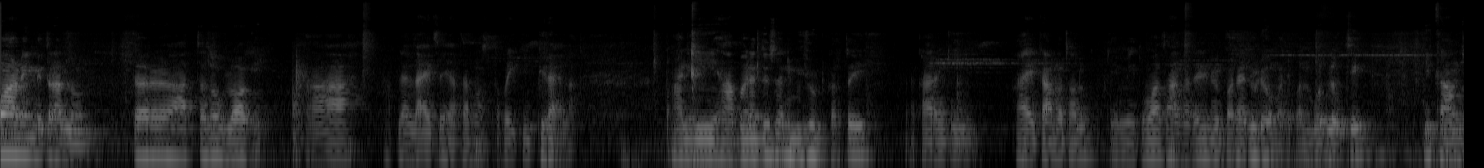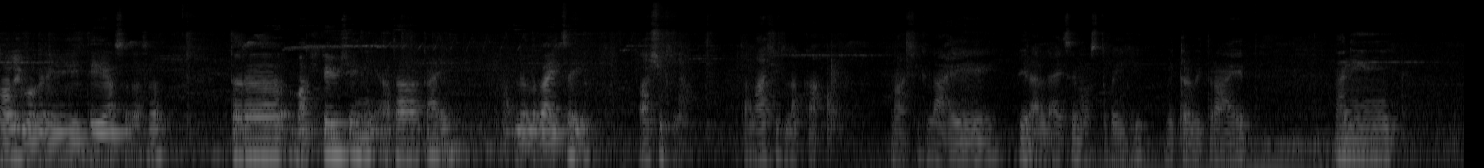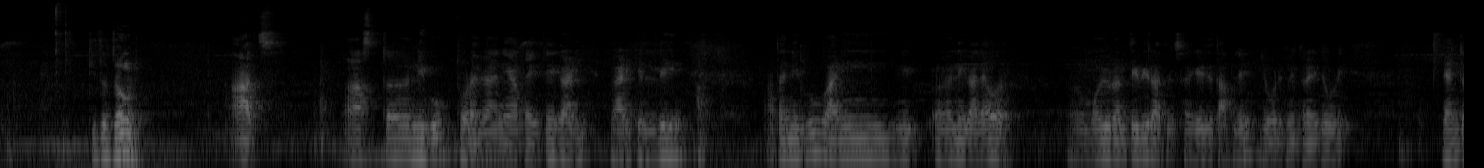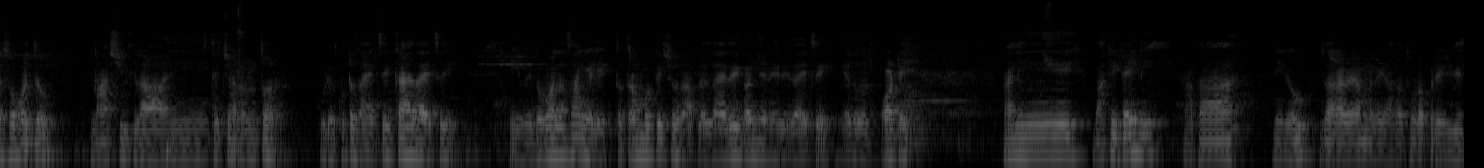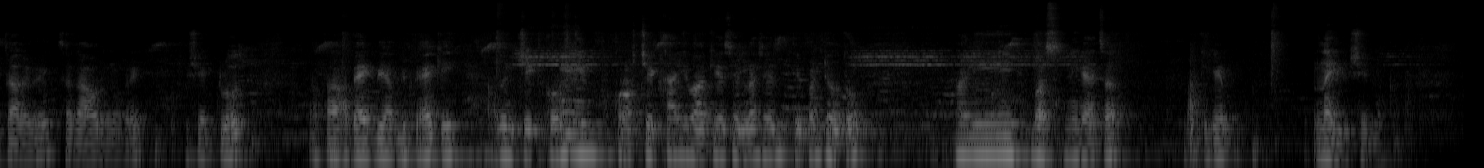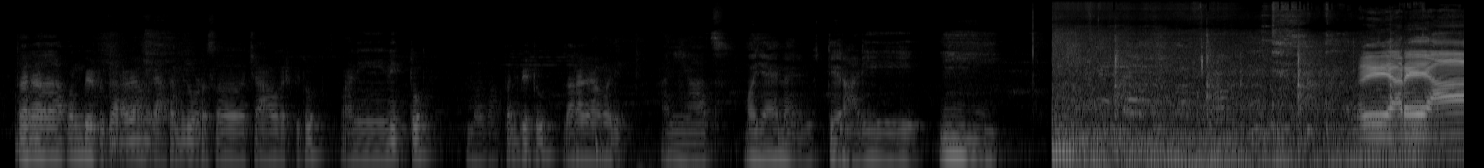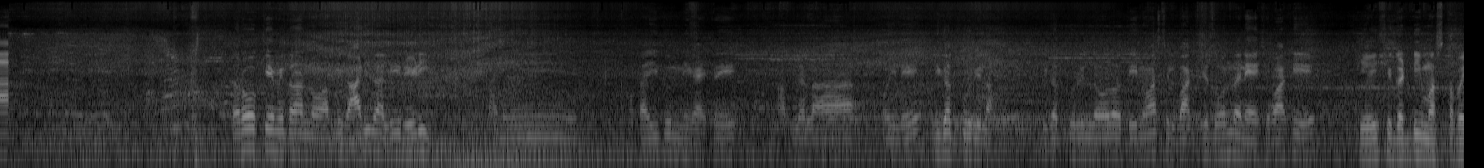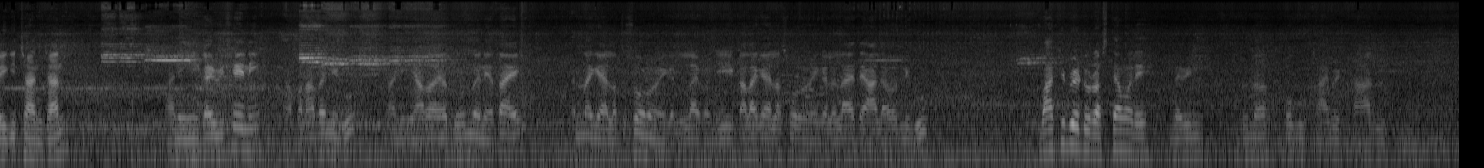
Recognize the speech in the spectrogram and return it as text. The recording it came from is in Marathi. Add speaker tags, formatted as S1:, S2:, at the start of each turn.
S1: मॉर्निंग मित्रांनो तर आजचा जो ब्लॉग आहे हा आपल्याला जायचं आहे आता मस्तपैकी फिरायला. आणि हा बऱ्याच दिवसांनी मी शूट करतो आहे कारण की हा हे कामं चालू ते मी तुम्हाला सांगणार आहे मी बऱ्याच व्हिडिओमध्ये पण बोललो होते की काम चालू आहे वगैरे ते असं तसं. तर बाकी काही विषय नाही. आता काय आहे, आपल्याला जायचं आहे नाशिकला. आता नाशिकला का? नाशिकला आहे फिरायला जायचं आहे मस्तपैकी. मित्र मित्र आहेत. आणि तिथं जाऊन आज आज तर निघू थोड्या वेळाने. आता इथे गाडी गाडी केलेली आहे. आता निघू आणि नि निघाल्यावर मयूर आणि ते बी राहतील सगळेच आहेत आपले जेवढे मित्र आहे तेवढे. त्यांच्यासोबत जाऊ नाशिकला आणि त्याच्यानंतर पुढे कुठं जायचं आहे काय जायचं आहे हे मी तुम्हाला सांगेल. एक तर त्र्यंबकेश्वर आपल्याला जायचं आहे गंजनेरी जायचं आहे या दोन स्पॉट आहे. आणि बाकी काही नाही. आता निघाऊ. जरा वेळामध्ये आता थोडं फ्रेश बीज झालेलं आहे. सगळं आवरून वगैरे विषय क्लोज आता बॅग बी आपली पॅक आहे. अजून चेक करून येईल क्रॉस चेक काही बाकी असेल नसेल ते पण ठेवतो. आणि बस निघायचं. बाकी काही नाही विषय मग. तर आपण भेटू जरा वेळामध्ये. आता मी थोडंसं चहा वगैरे पितो आणि निघतो. मग आपण भेटू जरा वेळामध्ये. आणि आज मजा येणार आहे. नुसते राडे. ई. अरे अरे या तर ओके मित्रांनो आपली गाडी झाली रेडी आणि आता इथून निघायचं आहे आपल्याला पहिले इगतपुरीला. इगतपुरीला जवळजवळ तीन वाजतील बाकीचे दोन जण यायचे बाकी आहे. यायची गड्डी मस्तपैकी छान छान. आणि काही विषय नाही आपण आता निघू. आणि आता या दोन जण येत आहे त्यांना घ्यायला तो सोडून गेलेला आहे. म्हणजे एकाला घ्यायला सोडून गेलेला आहे ते आल्यावर निघू. बाकी भेटू रस्त्यामध्ये नवीन जुनं बघू काय भेटतं अजून.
